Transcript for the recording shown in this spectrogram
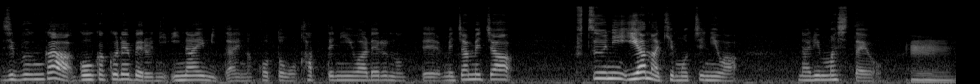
自分が合格レベルにいないみたいなことを勝手に言われるのってめちゃめちゃ普通に嫌な気持ちにはなりましたよ。うん。うん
